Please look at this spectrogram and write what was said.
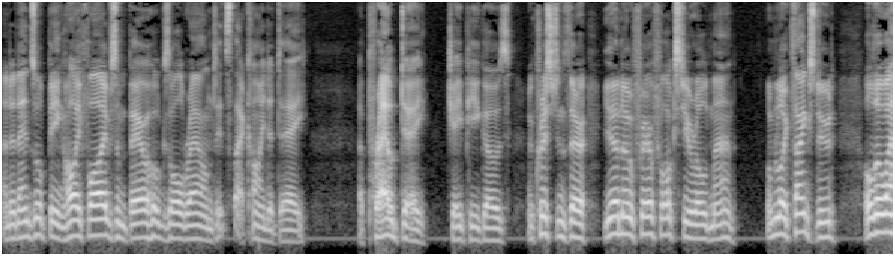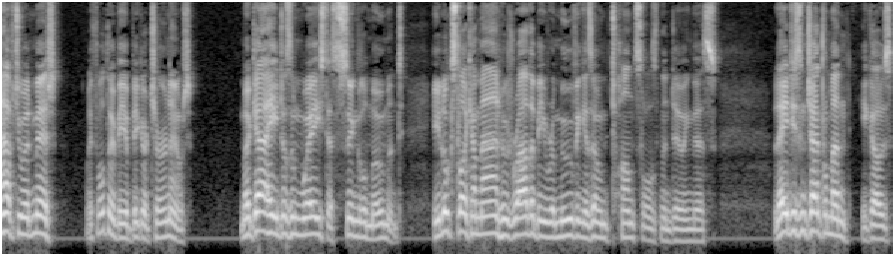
And it ends up being high fives and bear hugs all round. It's that kind of day. A proud day, JP goes. And Christian's there, yeah, no, fair fox to your old man. I'm like, thanks, dude. Although I have to admit, I thought there'd be a bigger turnout. McGahey doesn't waste a single moment. He looks like a man who'd rather be removing his own tonsils than doing this. Ladies and gentlemen, he goes,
